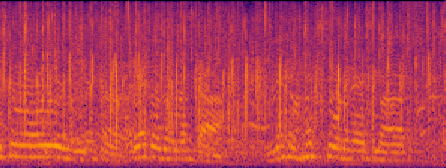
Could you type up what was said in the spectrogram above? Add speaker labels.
Speaker 1: 東京応援の皆さんありがとうございました。皆様拍手をお願いします。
